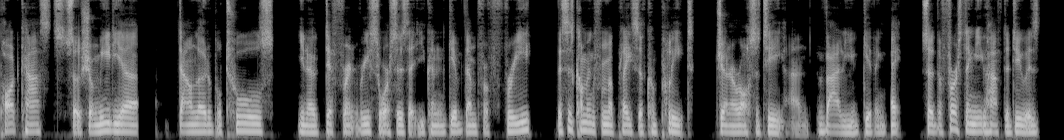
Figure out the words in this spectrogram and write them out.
podcasts, social media, downloadable tools, you know, different resources that you can give them for free. This is coming from a place of complete generosity and value giving. Eh, so the first thing you have to do is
